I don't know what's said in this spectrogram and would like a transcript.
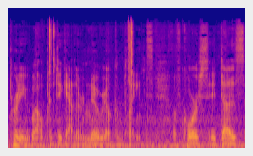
pretty well put together. No real complaints. Of course it does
